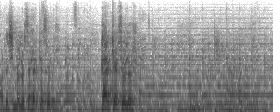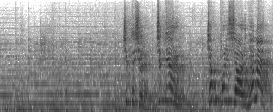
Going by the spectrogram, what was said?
Kardeşim ölürse herkes ölür. Herkes ölür. Çık dışarı. Çık diyorum. Çabuk polis çağırın hemen.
